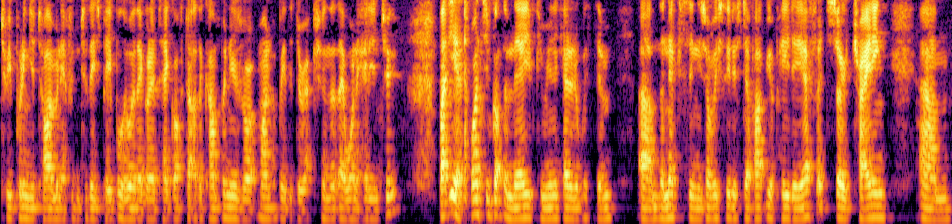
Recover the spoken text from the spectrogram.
to be putting your time and effort into these people who are they going to take off to other companies or it might not be the direction that they want to head into. But yeah, once you've got them there, you've communicated it with them, um, the next thing is obviously to step up your PD efforts. So training um,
